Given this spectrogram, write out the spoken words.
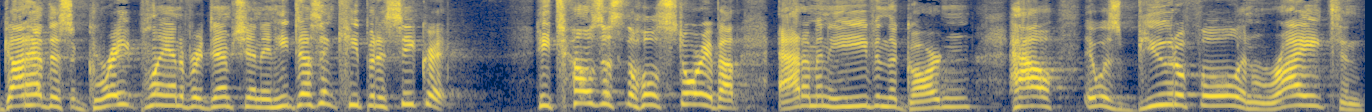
God had this great plan of redemption, and he doesn't keep it a secret. He tells us the whole story about Adam and Eve in the garden, how it was beautiful and right, and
